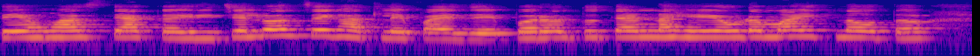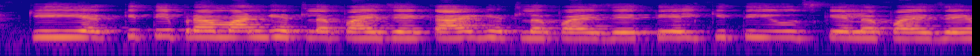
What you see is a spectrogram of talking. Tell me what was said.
तेव्हाच त्या कैरीचे लोणचे घातले पाहिजे. परंतु त्यांना हे एवढं माहीत नव्हतं की किती प्रमाण घेतलं पाहिजे काय घेतलं पाहिजे तेल किती यूज केलं पाहिजे.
